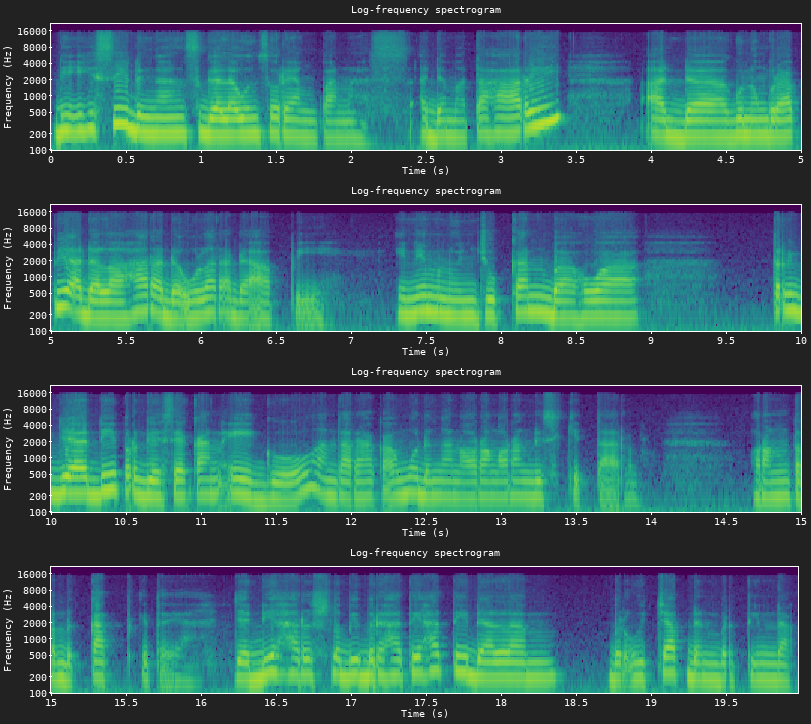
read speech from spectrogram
diisi dengan segala unsur yang panas. Ada matahari, ada gunung berapi, ada lahar, ada ular, ada api. Ini menunjukkan bahwa terjadi pergesekan ego antara kamu dengan orang-orang di sekitar, orang terdekat gitu ya. Jadi harus lebih berhati-hati dalam berucap dan bertindak.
